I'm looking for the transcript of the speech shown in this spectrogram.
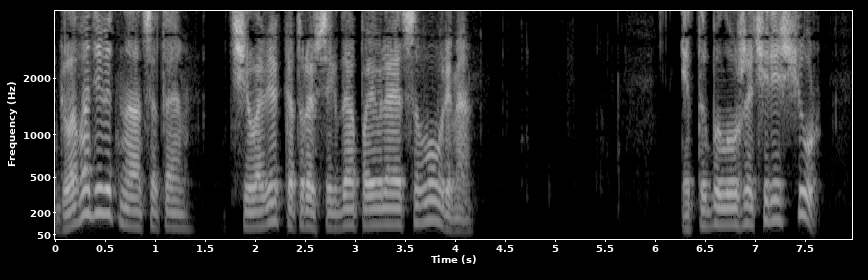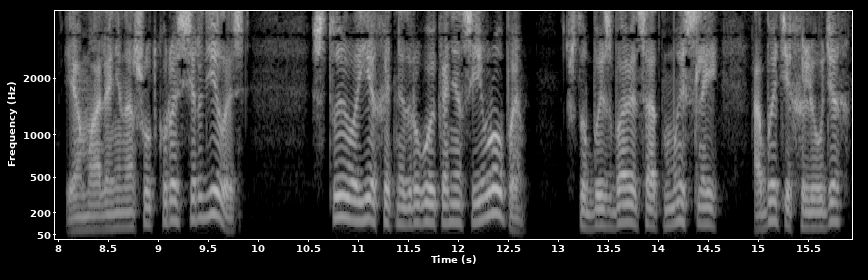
Глава 19. Человек, который всегда появляется вовремя. Это было уже чересчур, и Амалия не на шутку рассердилась. Стоило ехать на другой конец Европы, чтобы избавиться от мыслей об этих людях,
